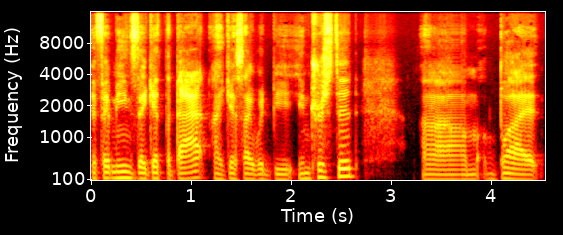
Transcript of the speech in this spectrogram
if it means they get the bat, I guess I would be interested. Um, but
